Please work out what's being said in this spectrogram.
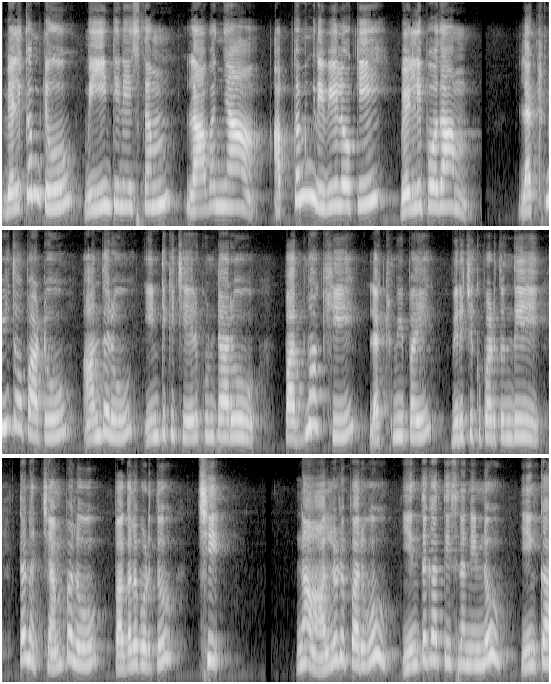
వెల్కమ్ టు మీ ఇంటి నేస్తం లావణ్య. అప్కమింగ్ రివ్యూలోకి వెళ్ళిపోదాం. లక్ష్మితో పాటు అందరూ ఇంటికి చేరుకుంటారు. పద్మాక్షి లక్ష్మిపై విరుచుకుపడుతుంది. తన చెంపలు పగలగొడుతూ ఛీ! నా అల్లుడు పరువు ఇంతగా తీసిన నిన్ను ఇంకా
